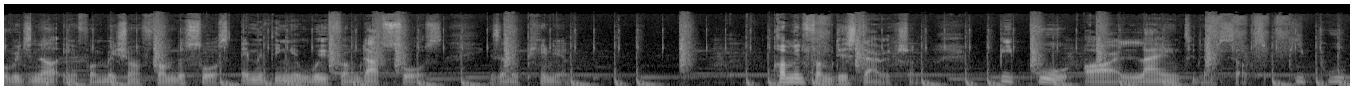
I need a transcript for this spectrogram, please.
original information from the source. Anything away from that source is an opinion coming from this direction. People are lying to themselves. People,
